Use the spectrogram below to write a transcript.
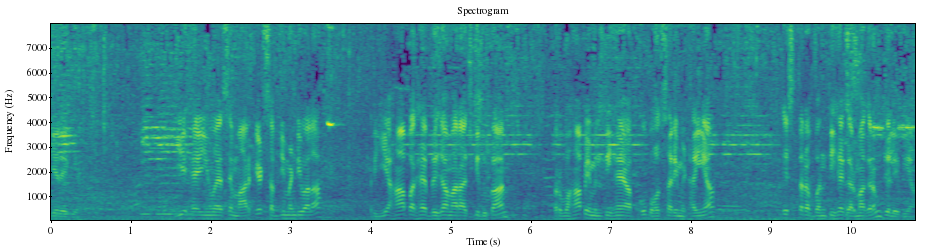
ये देखिए ये है यूँ ऐसे मार्केट सब्ज़ी मंडी वाला। और यहाँ पर है ब्रिजा महाराज की दुकान। और वहाँ पे मिलती हैं आपको बहुत सारी मिठाइयाँ। इस तरफ़ बनती है गर्मा गर्म जलेबियाँ।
